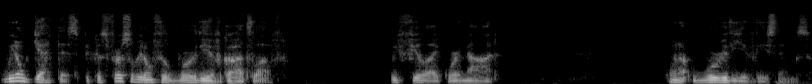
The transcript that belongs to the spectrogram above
We don't get this because, first of all, we don't feel worthy of God's love. We feel like we're not. We're not worthy of these things.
